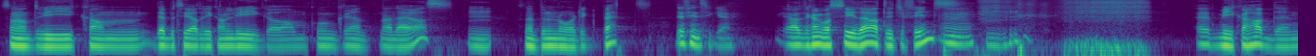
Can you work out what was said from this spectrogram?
Sånn at vi kan Det betyr at vi kan lyge om konkurrentene deres. Mm. For eksempel Nordic Bet. Det fins ikke. Ja, vi kan godt si det, at det ikke fins. Mm. Eh, Mikael hadde en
